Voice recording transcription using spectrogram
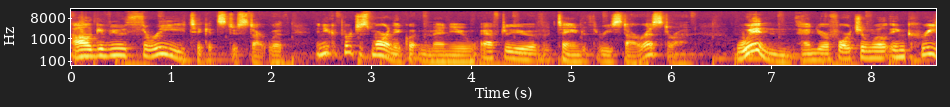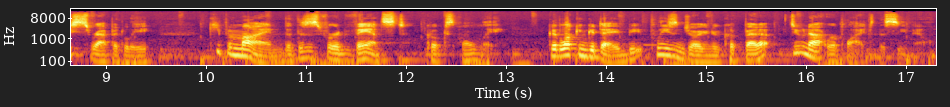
I'll give you three tickets to start with, and you can purchase more in the equipment menu after you have obtained a three star restaurant. Win, and your fortune will increase rapidly. Keep in mind that this is for advanced cooks only. Good luck and good day. Be, please enjoy your new cook beta. Do not reply to this email.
